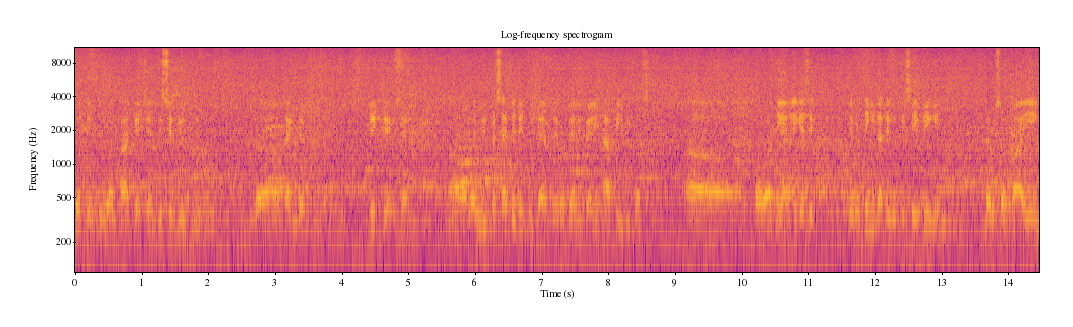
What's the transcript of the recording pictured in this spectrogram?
put into one package and distribute to the affected victims. And uh, when we presented it to them, they were very, very happy because uh, for one thing, I guess it, they were thinking that they would be saving in terms of buying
